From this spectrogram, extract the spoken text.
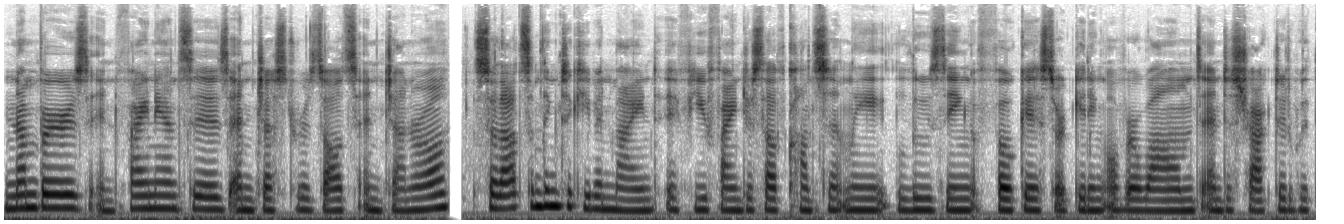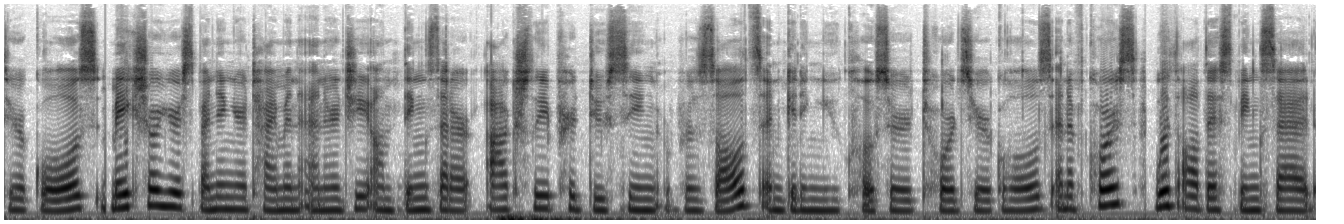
numbers, and finances, and just results in general. So that's something to keep in mind if you find yourself constantly losing focus or getting overwhelmed and distracted with your goals. Make sure you're spending your time and energy on things that are actually producing results and getting you closer towards your goals. And of course, with all this being said,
